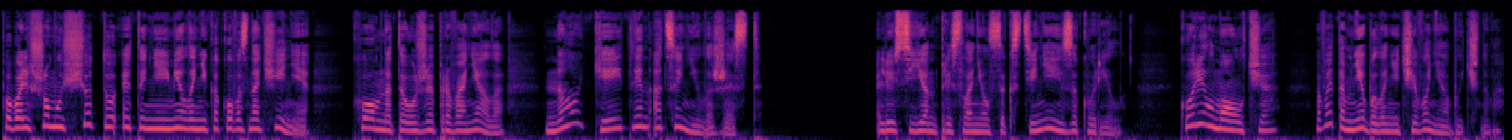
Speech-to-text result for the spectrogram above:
По большому счету это не имело никакого значения. Комната уже провоняла, но Кейтлин оценила жест. Люсьен прислонился к стене и закурил. Курил молча, в этом не было ничего необычного.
